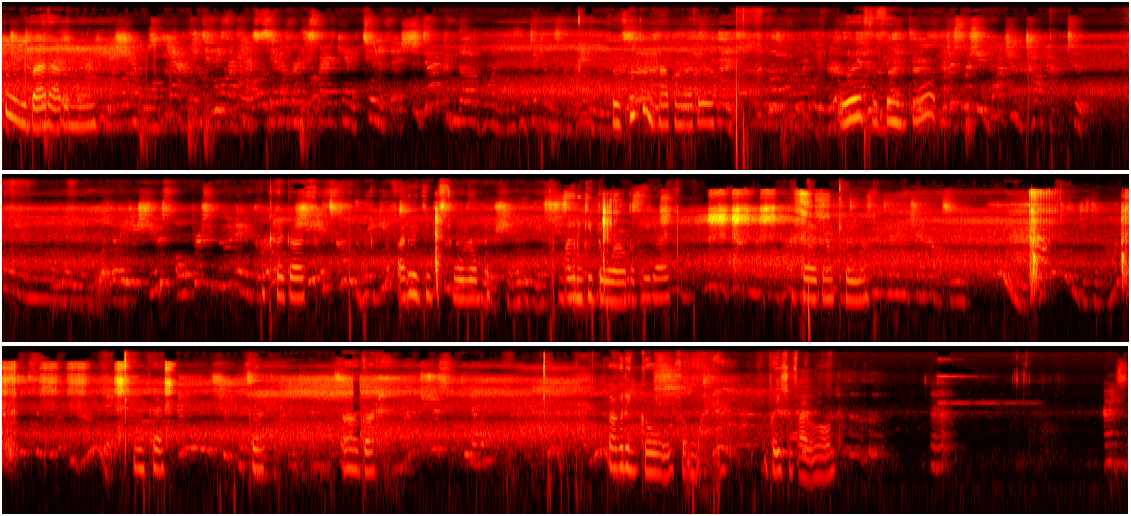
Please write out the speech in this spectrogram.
there's a happened here. So something happened right here. Where's the thing go? Okay, guys. I'm gonna keep this world. I'm gonna keep the world, okay, guys? Okay, I'm gonna kill you. Okay. Okay. Oh god. I'm gonna go somewhere. Play survival mode.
